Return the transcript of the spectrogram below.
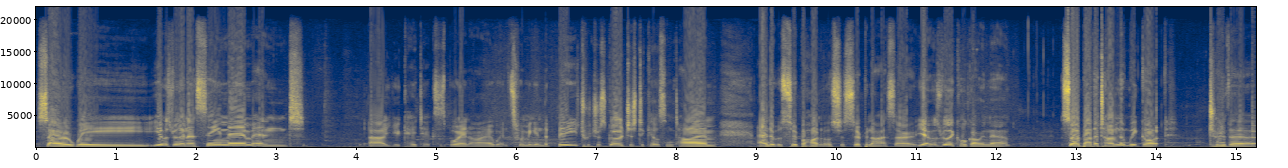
So we, yeah, it was really nice seeing them, and uh, UK Texas boy and I went swimming in the beach, which was good just to kill some time. And it was super hot and it was just super nice. So, yeah, it was really cool going there. So, by the time that we got to the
